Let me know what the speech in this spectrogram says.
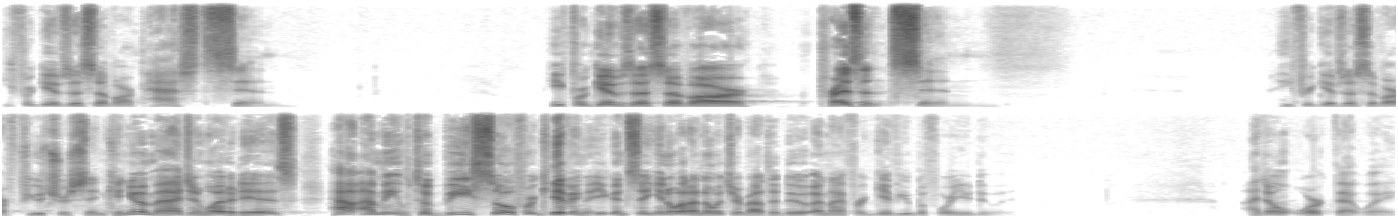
He forgives us of our past sin. He forgives us of our present sin. He forgives us of our future sin. Can you imagine what it is? How I mean to be so forgiving that you can say, "You know what? I know what you're about to do and I forgive you before you do it." I don't work that way.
